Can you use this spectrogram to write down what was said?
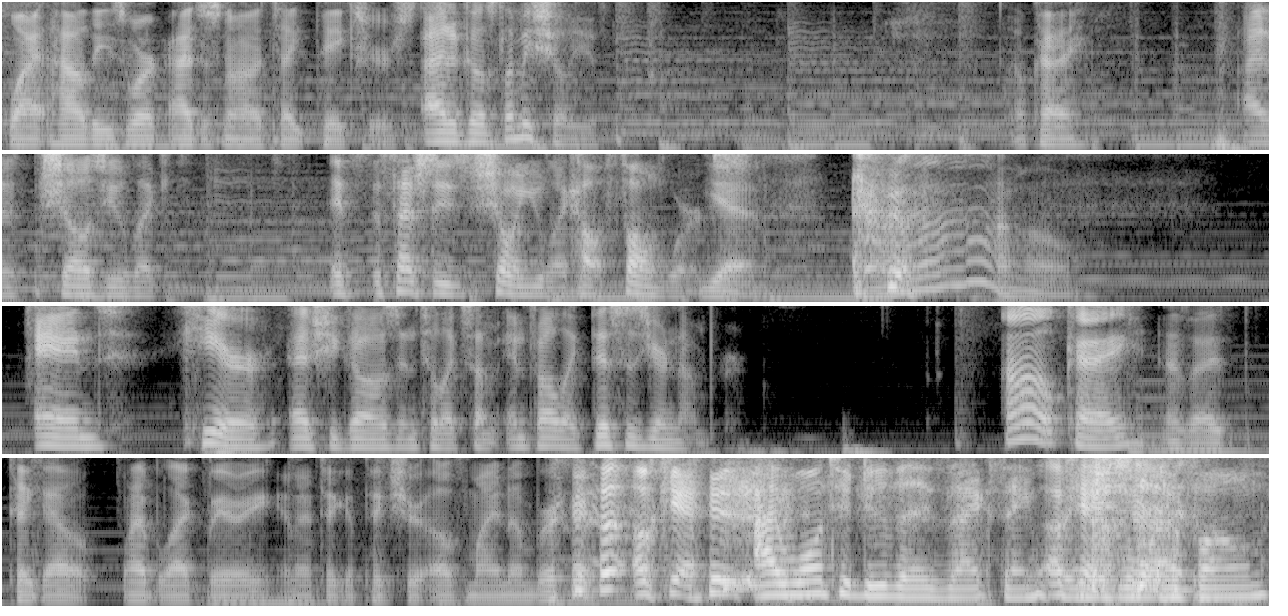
quite how these work. I just know how to take pictures. Ida goes, let me show you. Okay. Ida shows you like it's essentially showing you like how a phone works. Yeah. oh. And here, as she goes into like some info, like this is your number. Oh, okay. As I take out my BlackBerry and I take a picture of my number. okay. I want to do the exact same thing Okay, with sure. my phone.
